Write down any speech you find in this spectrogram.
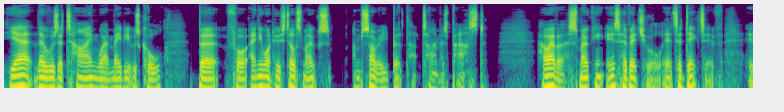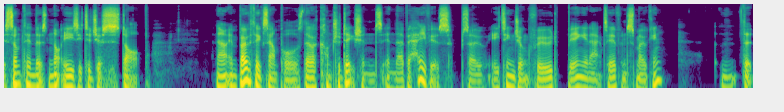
Yeah, there was a time where maybe it was cool, but for anyone who still smokes, I'm sorry, but that time has passed. However, smoking is habitual, it's addictive, it's something that's not easy to just stop. Now, in both examples, there are contradictions in their behaviors. So, eating junk food, being inactive, and smoking, that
